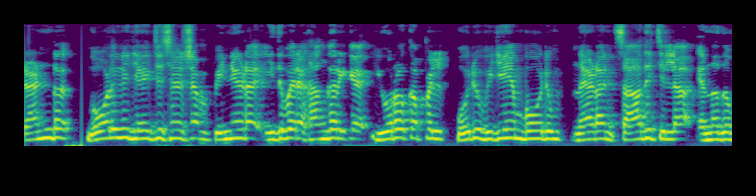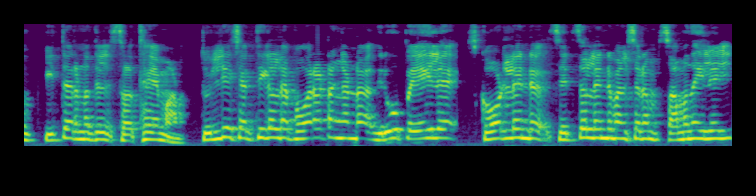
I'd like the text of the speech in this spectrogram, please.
രണ്ട് ഗോളിന് ജയിച്ച ശേഷം പിന്നീട് ഇതുവരെ ഹംഗറിക്ക് യൂറോ കപ്പിൽ ഒരു വിജയം പോലും നേടാൻ സാധിച്ചില്ല എന്നതും ഇത്തരണത്തിൽ ശ്രദ്ധേയമാണ്. തുല്യ ശക്തികളുടെ പോരാട്ടം കണ്ട ഗ്രൂപ്പ് എയിലെ സ്കോട്ട്ലൻഡ് സ്വിറ്റ്സർലൻഡ് മത്സരം സമനിലയിൽ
